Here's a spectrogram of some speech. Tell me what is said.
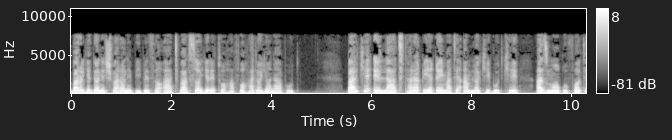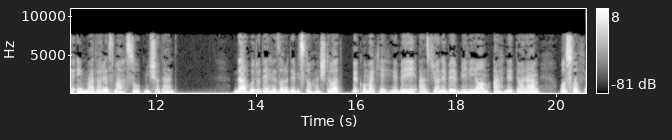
برای دانشوران بیبزاعت و سایر توحف و هدایا نبود بلکه علت ترقی قیمت املاکی بود که از موقوفات این مدارس محسوب می شدند. در حدود 1280 به کمک هبه از جانب ویلیام اهل دارم اسقف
